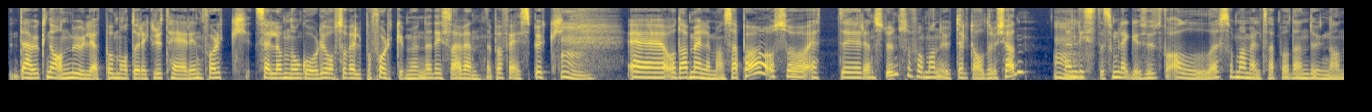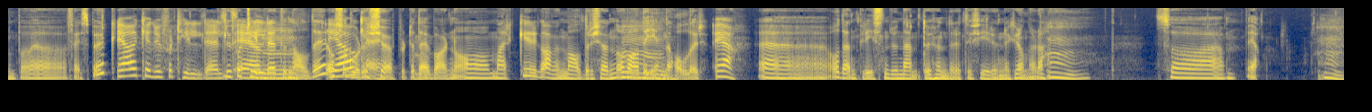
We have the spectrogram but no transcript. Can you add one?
det er jo ikke noen annen mulighet på en måte å rekruttere inn folk, selv om nå går det jo også veldig på folkemunne, disse eventene på Facebook. Mm. Uh, og da melder man seg på, og så etter en stund så får man utdelt alder og kjønn. Mm. En liste som legges ut for alle som har meldt seg på den dugnaden på eh, Facebook. Ja, ok, Du får tildelt Du får tildelt en alder, og så ja, går okay. du og kjøper til det barnet og merker gaven med alder og kjønn, og hva mm. det inneholder. Ja. Eh, og den prisen du nevnte, 100-400 kroner, da. Mm. Så ja. Mm.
